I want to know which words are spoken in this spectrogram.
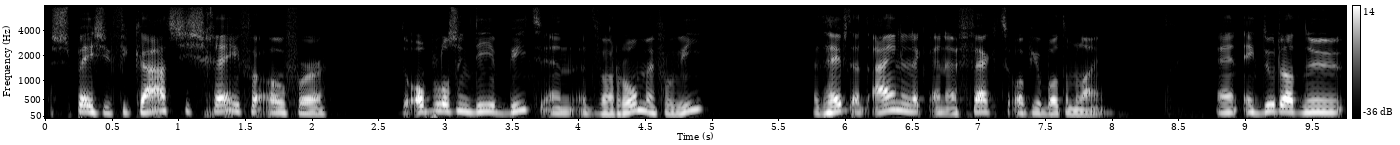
specificaties geven over de oplossing die je biedt en het waarom en voor wie, het heeft uiteindelijk een effect op je bottom line. En ik doe dat nu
